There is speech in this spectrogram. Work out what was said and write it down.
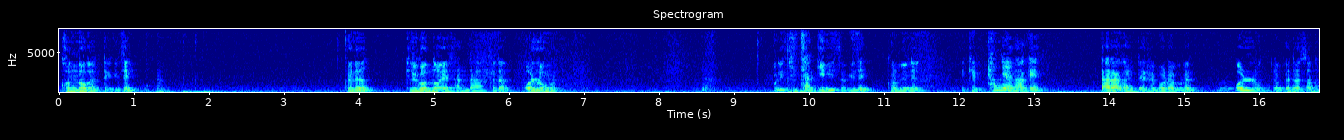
건너갈 때, 그지? 응. 그는 길 건너에 산다. 그 다음 얼롱은 우리 기찻길이 있어, 그지? 그러면은 이렇게 평행하게 따라갈 때를 뭐라 그래? 얼롱 옆에다 써놔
